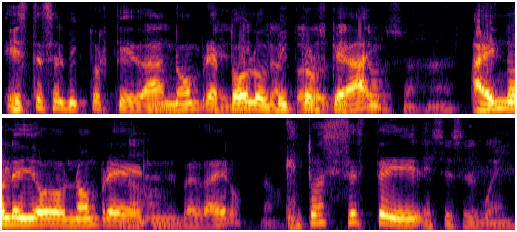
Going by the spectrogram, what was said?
Este es el Víctor que da El- nombre a todos los Víctor, Víctors que hay. Ajá. A él no le dio nombre No. el verdadero. No. Entonces este es. Ese es el bueno.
